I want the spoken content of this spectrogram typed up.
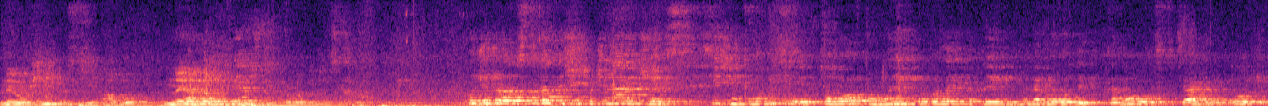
необхідності або необхідності цих виборів. Одразу сказати, що починаючи з січня цього року ми провели такий енергоаудит. Замовили спеціально для того, щоб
